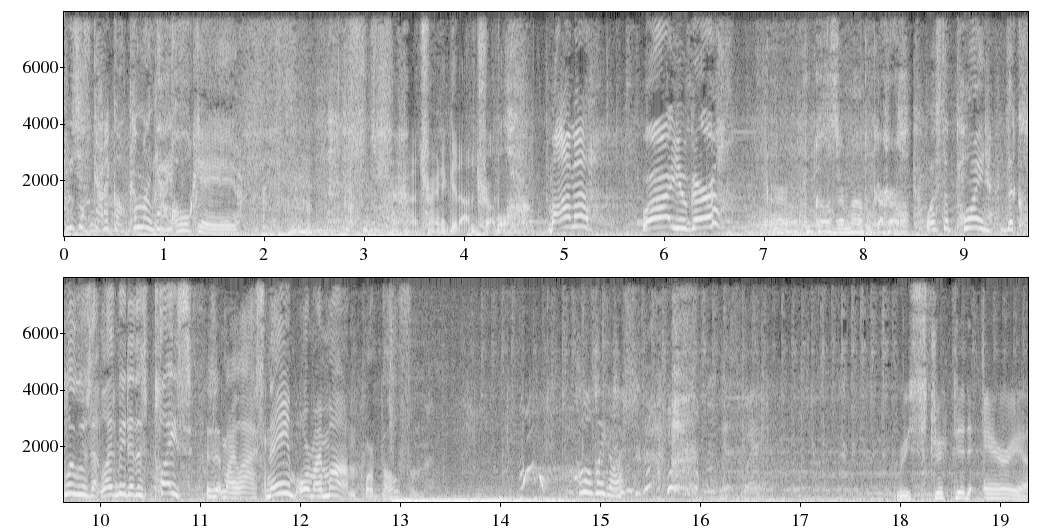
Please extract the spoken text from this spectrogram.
We just gotta go. Come on, guys. Okay. Trying to get out of trouble. Mama, where are you, girl? Girl, who calls their mom girl? What's the point? The clues that led me to this place. Is it my last name or my mom? Or both of them? Oh my gosh. Restricted area.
